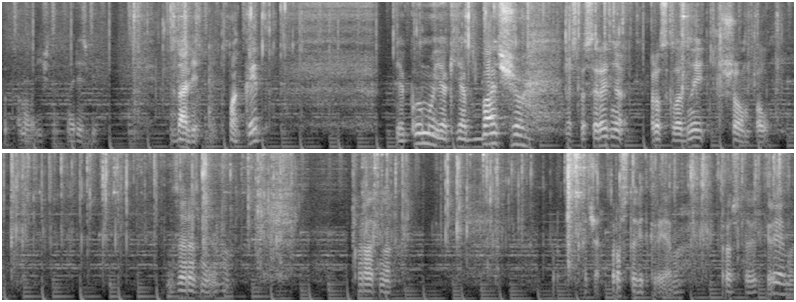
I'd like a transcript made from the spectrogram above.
Тут аналогічно на різьбі. Далі пакет, в якому, як я бачу, безпосередньо розкладний шомпол. Зараз ми його акуратно, просто відкриємо. Просто відкриємо.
